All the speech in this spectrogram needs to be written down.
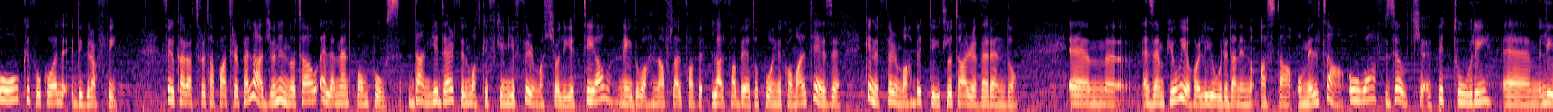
u kif ukoll digraffi. Fil-karattru ta' Patri Pelagju ninnutaw element pompuż. Dan jidher fil-mod kif kien jiffirma x-xogħlijiet tiegħu, ngħidu aħna fl-Alfabeto Punico Maltese kien iffirmah bit-titlu ta' Reverendo. Eżempju ieħor li juri dan in-nuqqas ta' umiltà huwa f'żewġ pitturi li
